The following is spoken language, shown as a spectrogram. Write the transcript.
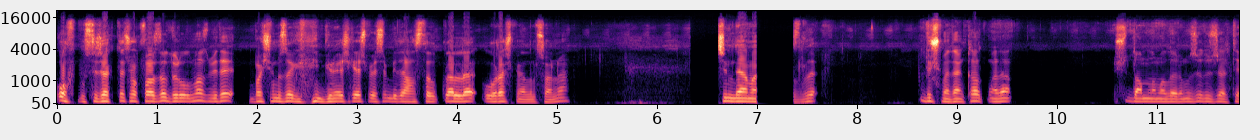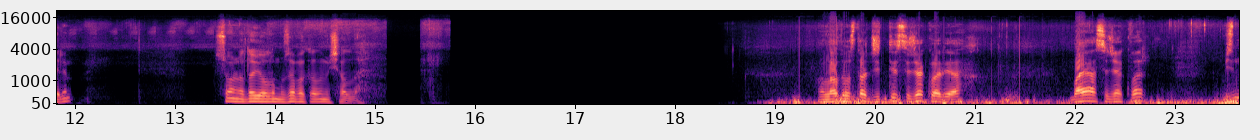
Of bu sıcakta çok fazla durulmaz. Bir de başımıza gü- güneş geçmesin. Bir de hastalıklarla uğraşmayalım sonra. Şimdi hemen hızlı düşmeden kalkmadan şu damlamalarımızı düzeltelim. Sonra da yolumuza bakalım inşallah. Vallahi dostlar ciddi sıcak var ya. Bayağı sıcak var. Bizim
